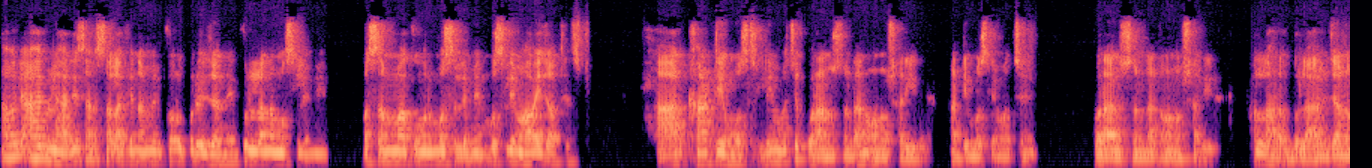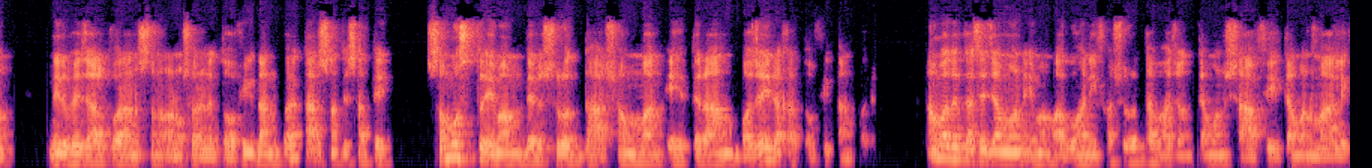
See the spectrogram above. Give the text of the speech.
তাহলে আহলুল হাদিস আর সালাফি নামের কোনো প্রয়োজন নেই। কুল্লানা মুসলিমিন ওসাম্মা কুমুল মুসলিমিন, মুসলিম হওয়াই যথেষ্ট। আর খাঁটি মুসলিম হচ্ছে কোরআন সন্ন্যার অনুসারীরা। খাঁটি মুসলিম হচ্ছে কোরআন সন্ন্যার অনুসারীরা। আল্লাহ রবুল্লাহ আলম যেন নির্ভেজাল কোরআন অনুসরণের তৌফিক দান করে, তার সাথে সাথে সমস্ত ইমামদের শ্রদ্ধা, সম্মান, এহতেরাম বজায় রাখার তৌফিক দান করে। আমাদের কাছে যেমন ইমাম আবু হানিফা শ্রদ্ধা ভাজন, তেমন শাফি, তেমন মালিক,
